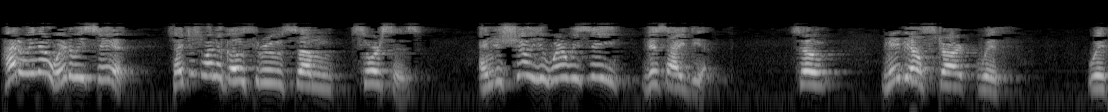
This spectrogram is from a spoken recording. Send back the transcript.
How do we know? Where do we see it? So I just want to go through some sources and just show you where we see this idea. So maybe I'll start with, with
